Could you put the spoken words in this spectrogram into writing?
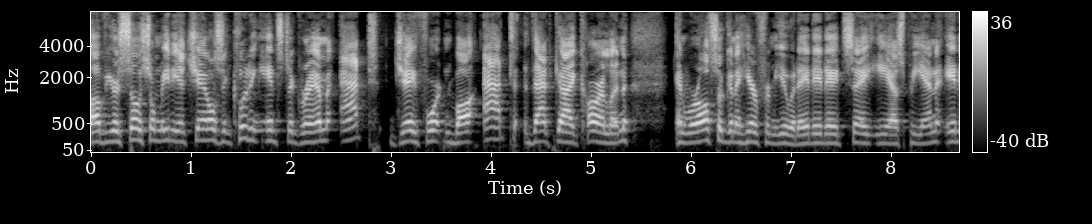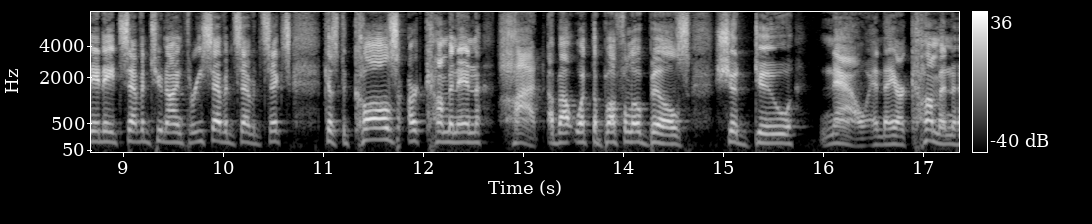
of your social media channels, including Instagram at Jay Fortenbaugh, at that guy Carlin. And we're also going to hear from you at 888 say ESPN, 888 729 3776, because the calls are coming in hot about what the Buffalo Bills should do now, and they are coming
